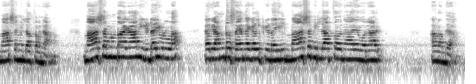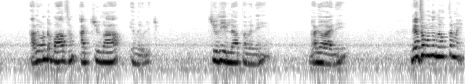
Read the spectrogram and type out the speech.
നാശമില്ലാത്തവനാണ്. നാശമുണ്ടാകാൻ ഇടയുള്ള രണ്ട് സേനകൾക്കിടയിൽ നാശമില്ലാത്തവനായ ഒരാൾ ആണ് അദ്ദേഹം. അതുകൊണ്ട് പാർത്ഥൻ അച്യുത എന്ന് വിളിച്ചു. ച്യുതിയില്ലാത്തവനെ ഭഗവാനെ രഥമൊന്ന് നിർത്തണേ.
